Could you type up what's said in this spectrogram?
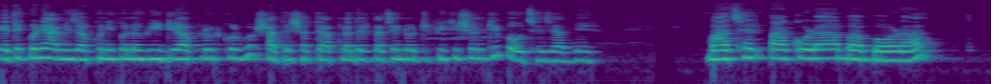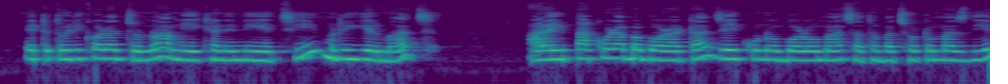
এতে করে আমি যখনই কোনো ভিডিও আপলোড করব, সাথে সাথে আপনাদের কাছে নোটিফিকেশনটি পৌঁছে যাবে। মাছের পাকোড়া বা বড়া এটা তৈরি করার জন্য আমি এখানে নিয়েছি মৃগেল মাছ। আর এই পাকোড়া বা বড়াটা যে কোনো বড় মাছ অথবা ছোট মাছ দিয়ে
